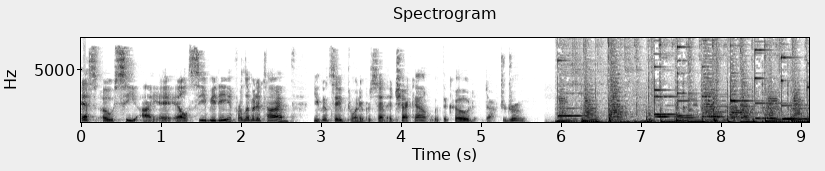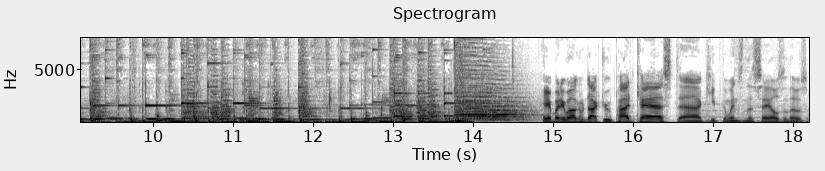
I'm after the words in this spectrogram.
S-O-C-I-A-L CBD. And for a limited time, you can save 20% at checkout with the code Dr. Drew. Hey everybody, welcome to Dr. Drew Podcast. Uh, keep the wins and the sales of those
